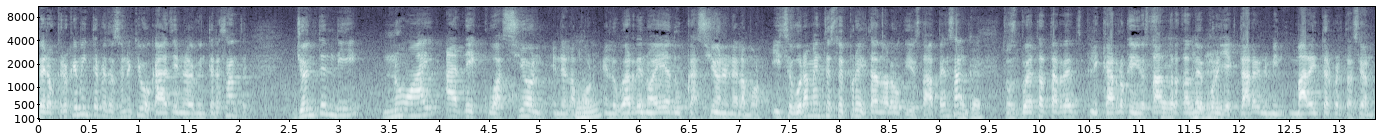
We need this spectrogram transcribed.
Pero creo que mi interpretación equivocada tiene algo interesante. Yo entendí, no hay adecuación en el amor, Ujú. en lugar de no hay educación en el amor. Y seguramente estoy proyectando algo que yo estaba pensando. Ok. Entonces voy a tratar de explicar lo que yo estaba Sí, tratando ok. de proyectar en mi mala interpretación.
